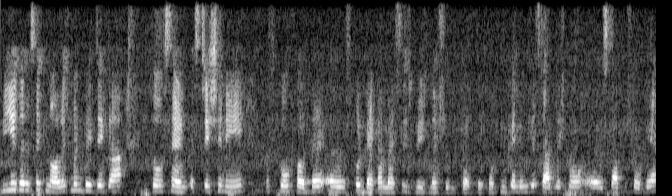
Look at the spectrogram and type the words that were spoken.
बी अगर उसे एक्नॉलेजमेंट भेजेगा तो सेंड स्टेशन ए उसको फर्दर उसको डाटा मैसेज भेजना शुरू कर देगा। क्योंकि लिंक इस्टेब्लिश इस्टेब्लिश हो गया।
